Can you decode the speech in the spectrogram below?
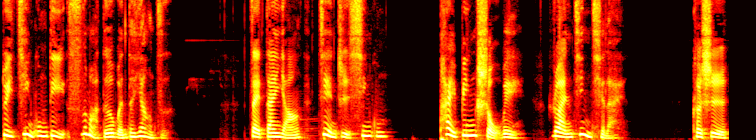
对晋恭帝司马德文的样子，在丹阳建制新宫，派兵守卫，软禁起来。可是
